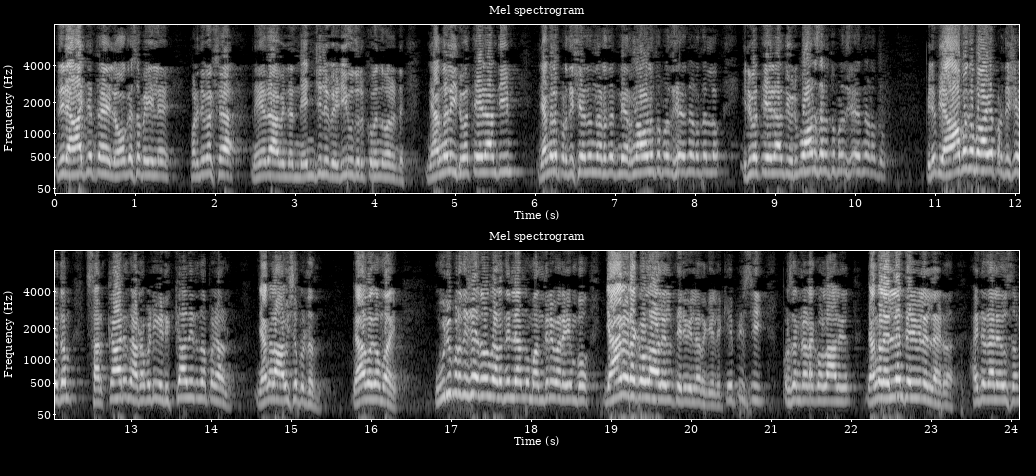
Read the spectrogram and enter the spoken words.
ഇത് രാജ്യത്തെ ലോകസഭയിലെ പ്രതിപക്ഷ നേതാവിന്റെ നെഞ്ചിൽ വെടിയുതിർക്കുമെന്ന് പറഞ്ഞിട്ട്. ഞങ്ങൾ ഇരുപത്തിയേഴാം തീയതി ഞങ്ങൾ പ്രതിഷേധം നടന്നിട്ടുണ്ട്. എറണാകുളത്ത് പ്രതിഷേധം നടന്നല്ലോ. ഇരുപത്തിയേഴാം തീയതി ഒരുപാട് സ്ഥലത്ത് പ്രതിഷേധം നടന്നു. പിന്നെ വ്യാപകമായ പ്രതിഷേധം സർക്കാർ നടപടി എടുക്കാതിരുന്നപ്പോഴാണ് ഞങ്ങൾ ആവശ്യപ്പെട്ടത്. വ്യാപകമായി. ഒരു പ്രതിഷേധവും നടന്നില്ല എന്ന് മന്ത്രി പറയുമ്പോൾ ഞാനടക്കമുള്ള ആളുകൾ തെരുവിലിറങ്ങിയില്ലേ? കെ പി സി പ്രസിഡന്റ് അടക്കമുള്ള ആളുകൾ ഞങ്ങളെല്ലാം തെരുവിലല്ലായിരുന്നു? അതിന്റെ തലേ ദിവസം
